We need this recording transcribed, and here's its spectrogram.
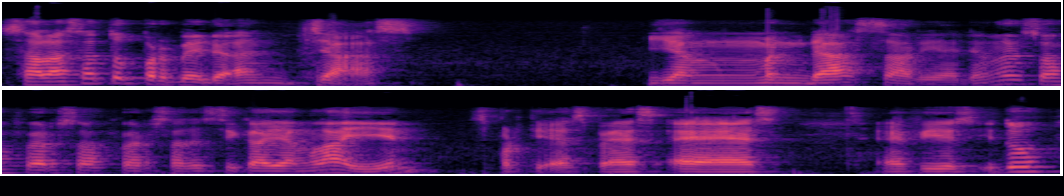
salah satu perbedaan Jas yang mendasar ya dengan software-software statistika yang lain seperti SPSS, EVIS itu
